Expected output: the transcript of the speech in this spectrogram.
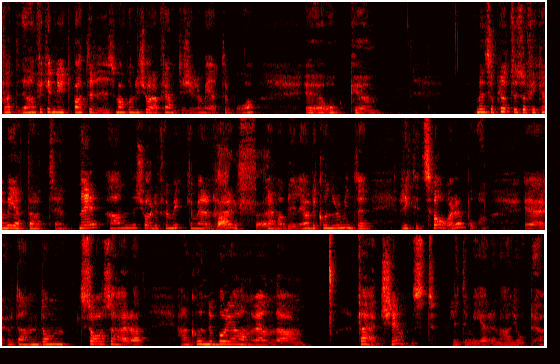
för att han fick ett nytt batteri som han kunde köra 50 kilometer på. Eh, och, eh, men så plötsligt så fick han veta att eh, nej, han körde för mycket med den här Varför? permobilen. Ja, det kunde de inte riktigt svara på. Eh, utan de sa så här att han kunde börja använda färdtjänst lite mer än han gjorde.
